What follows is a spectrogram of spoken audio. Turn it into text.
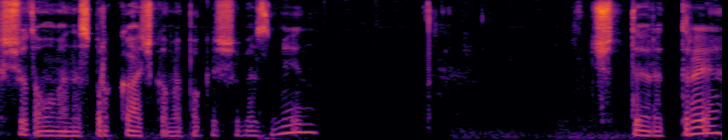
Так, що там у мене з прокачками поки що без змін. 4-3.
